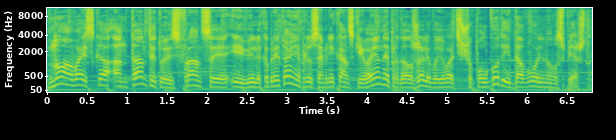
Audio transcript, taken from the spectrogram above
Ну а войска Антанты, то есть Франция и Великобритания, плюс американские военные, продолжали воевать еще полгода и довольно успешно.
